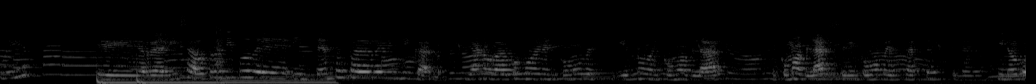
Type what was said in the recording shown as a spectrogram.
queer eh, realiza otro tipo de intentos para reivindicarlo. Ya no va como en el cómo vestirnos, en cómo hablar, en cómo hablarse, en cómo pensarse, sino como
